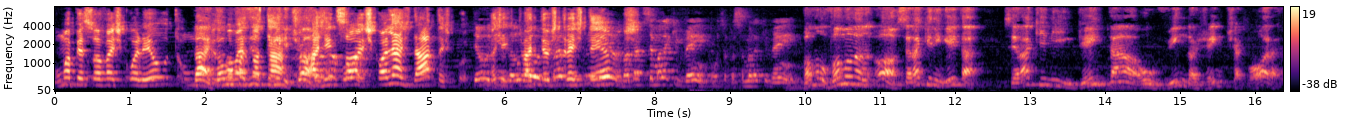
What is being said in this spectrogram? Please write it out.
uma pessoa vai escolher, uma tá, então vamos fazer votar. o seguinte, ó. A gente só escolhe as datas, pô. Teoriza, a gente vai ter os três tempos. Vai dar semana que vem, pô. Só pra semana que vem. Vamos, vamos, ó, será que ninguém tá. Será que ninguém tá ouvindo a gente agora?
